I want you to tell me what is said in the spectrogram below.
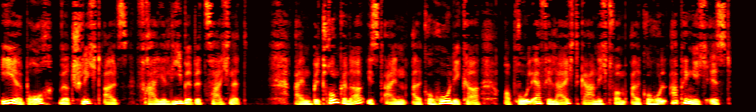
Ehebruch wird schlicht als freie Liebe bezeichnet. Ein Betrunkener ist ein Alkoholiker, obwohl er vielleicht gar nicht vom Alkohol abhängig ist,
